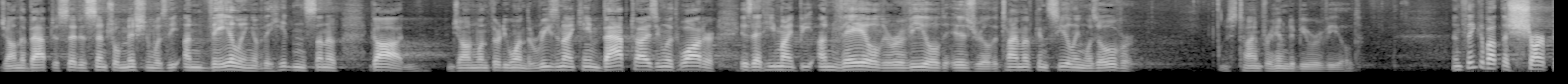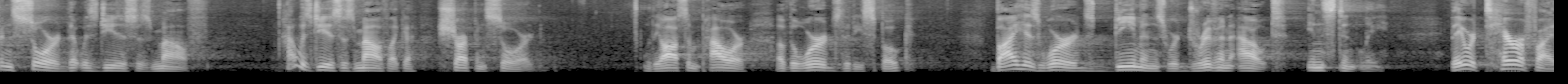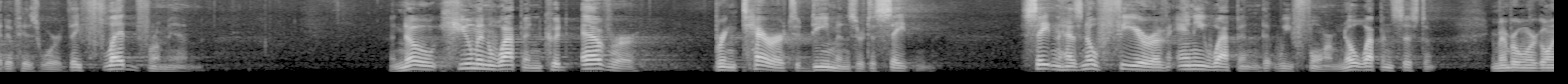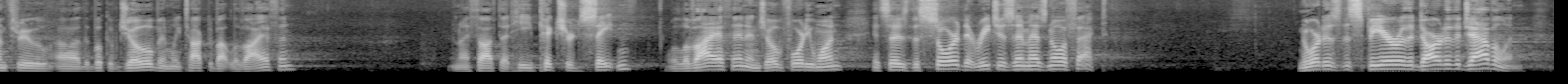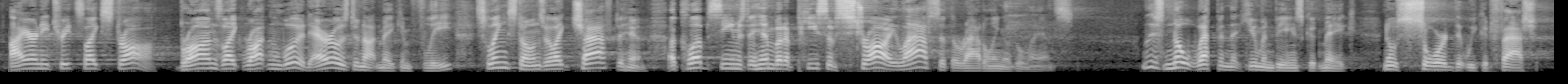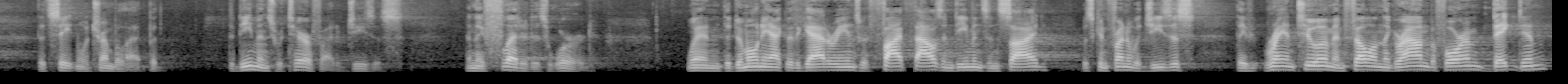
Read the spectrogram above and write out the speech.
John the Baptist said his central mission was the unveiling of the hidden Son of God. John 131 The reason I came baptizing with water is that he might be unveiled or revealed to Israel. The time of concealing was over. It was time for him to be revealed. And think about the sharpened sword that was Jesus' mouth. How was Jesus' mouth like a sharpened sword? With the awesome power of the words that he spoke. By his words, demons were driven out instantly. They were terrified of his word, they fled from him. And No human weapon could ever bring terror to demons or to Satan. Satan has no fear of any weapon that we form, no weapon system. Remember when we were going through uh, the book of Job and we talked about Leviathan? And I thought that he pictured Satan. Well, Leviathan in Job 41, it says, The sword that reaches him has no effect, nor does the spear or the dart or the javelin. Iron he treats like straw, bronze like rotten wood. Arrows do not make him flee. Sling stones are like chaff to him. A club seems to him but a piece of straw. He laughs at the rattling of the lance. There's no weapon that human beings could make, no sword that we could fashion that Satan would tremble at. But the demons were terrified of Jesus, and they fled at his word. When the demoniac of the Gadarenes, with 5,000 demons inside, was confronted with Jesus, they ran to him and fell on the ground before him, begged him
